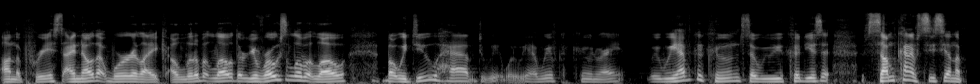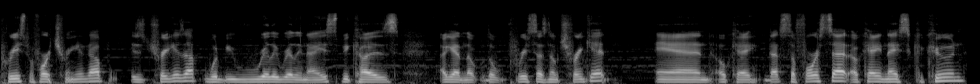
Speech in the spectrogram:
on the Priest. I know that we're, like, a little bit low. Your Rogue's a little bit low, but we do have... Do we? What do we have? We have Cocoon, right? We, we have Cocoon, so we could use it. Some kind of CC on the Priest before Trinket up is Trinket up would be really, really nice because, again, the, the Priest has no Trinket. And, okay, that's the fourth set. Okay, nice Cocoon.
